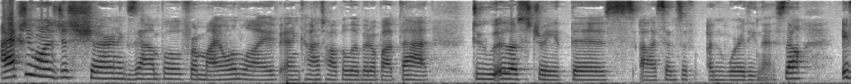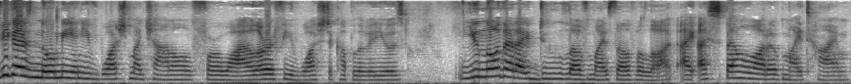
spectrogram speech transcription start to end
I actually want to just share an example from my own life and kind of talk a little bit about that to illustrate this uh, sense of unworthiness. Now, if you guys know me and you've watched my channel for a while, or if you've watched a couple of videos, you know that I do love myself a lot. I, I spend a lot of my time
